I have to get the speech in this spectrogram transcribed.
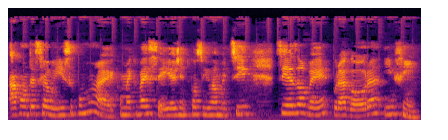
aconteceu isso, como é? Como é que vai ser? E a gente conseguiu realmente se, se resolver por agora, enfim.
